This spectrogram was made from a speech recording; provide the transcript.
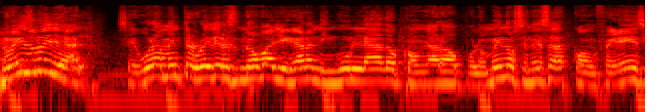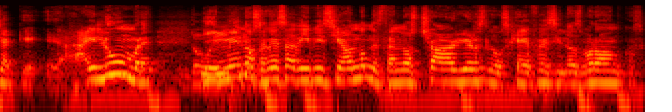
No es lo ideal. Seguramente Raiders no va a llegar a ningún lado con Garoppolo, menos en esa conferencia que hay lumbre, y menos en esa división donde están los Chargers, los jefes y los Broncos.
